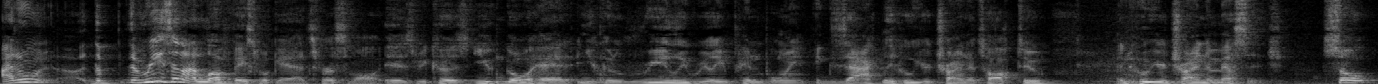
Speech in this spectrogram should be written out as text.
I don't, the, the reason I love Facebook ads, first of all, is because you can go ahead and you can really, really pinpoint exactly who you're trying to talk to and who you're trying to message. So,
